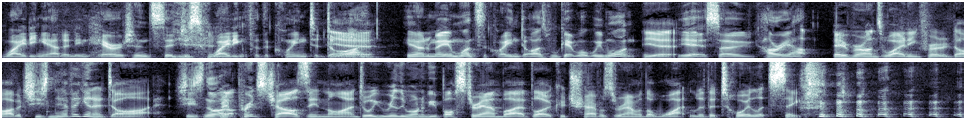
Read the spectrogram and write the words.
waiting out an inheritance. They're just waiting for the Queen to die. Yeah. You know what I mean? Once the Queen dies, we'll get what we want. Yeah. yeah. So hurry up. Everyone's waiting for her to die, but she's never going to die. She's not. I mean, Prince Charles in line. Do we really want to be bossed around by a bloke who travels around with a white leather toilet seat?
